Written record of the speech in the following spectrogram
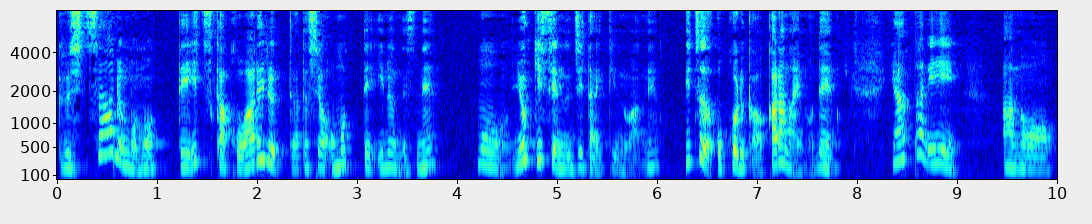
物質あるものっていつか壊れるって私は思っているんですね。もう予期せぬ事態っていうのはね、いつ起こるかわからないので、やっぱり、あの、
